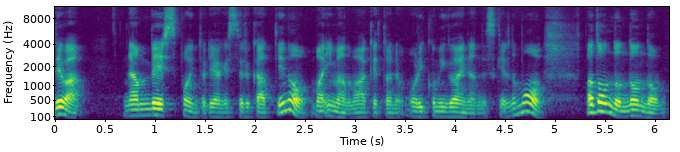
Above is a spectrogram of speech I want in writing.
では何ベースポイント利上げするかっていうのを、まあ、今のマーケットの織り込み具合なんですけれども、まあ、どんどんどんどん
